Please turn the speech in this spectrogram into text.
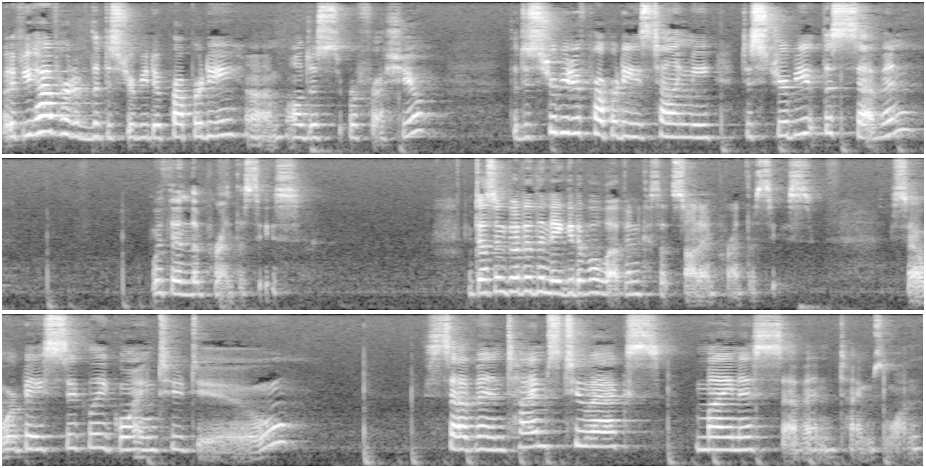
but if you have heard of the distributive property, um, I'll just refresh you. The distributive property is telling me distribute the 7 within the parentheses. It doesn't go to the negative 11 because it's not in parentheses. So we're basically going to do 7 times 2x minus 7 times 1.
